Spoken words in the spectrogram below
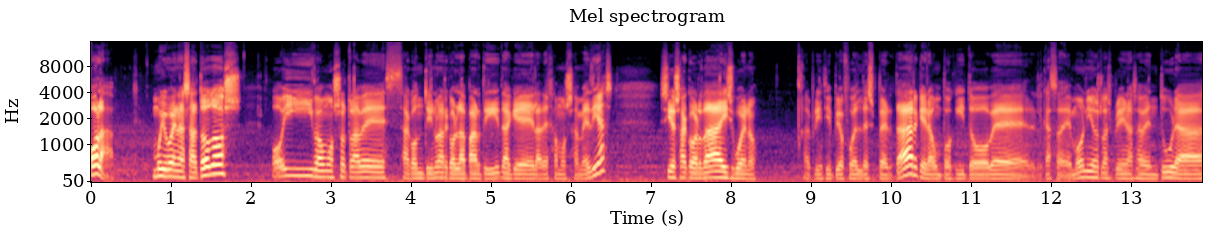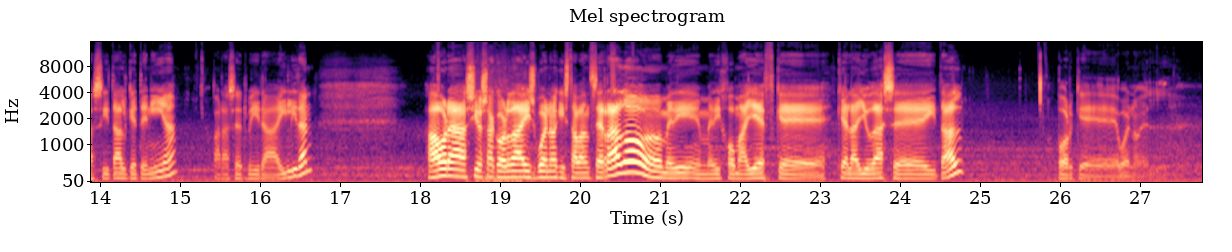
Hola, muy buenas a todos. Hoy vamos otra vez a continuar con la partidita que la dejamos a medias. Si os acordáis, bueno, al principio fue el despertar, que era un poquito ver el cazademonios, las primeras aventuras y tal que tenía para servir a Illidan. Ahora, si os acordáis, bueno, aquí estaba encerrado, me, me dijo Mayev que, que le ayudase y tal. Porque, bueno, el,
